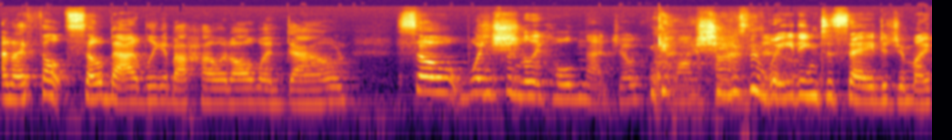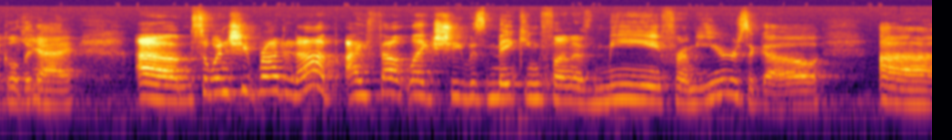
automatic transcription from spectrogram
and I felt so badly about how it all went down. So when She's she been really holding that joke for a long time. She's been too. waiting to say, "Did you Michael the Yeah. guy?" Um, so when she brought it up, I felt like she was making fun of me from years ago, uh,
